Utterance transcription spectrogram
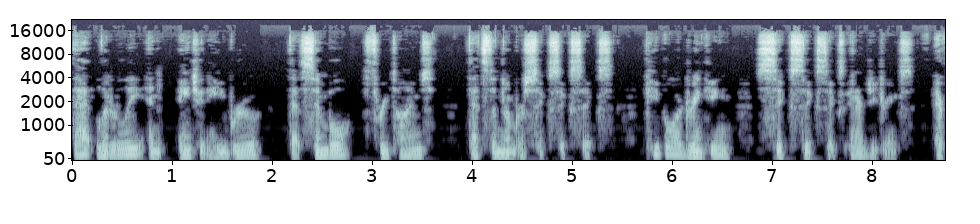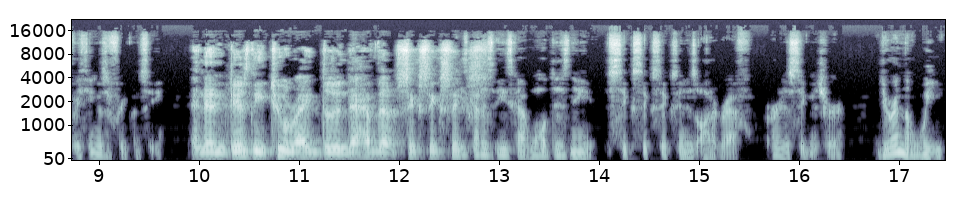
That literally in ancient Hebrew, that symbol three times, that's the number 666. People are drinking 666 energy drinks. Everything is a frequency. And then Disney too, right? Doesn't that have the six six He's got six? his, he's got Walt Disney 666 in his autograph or in his signature. During the week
